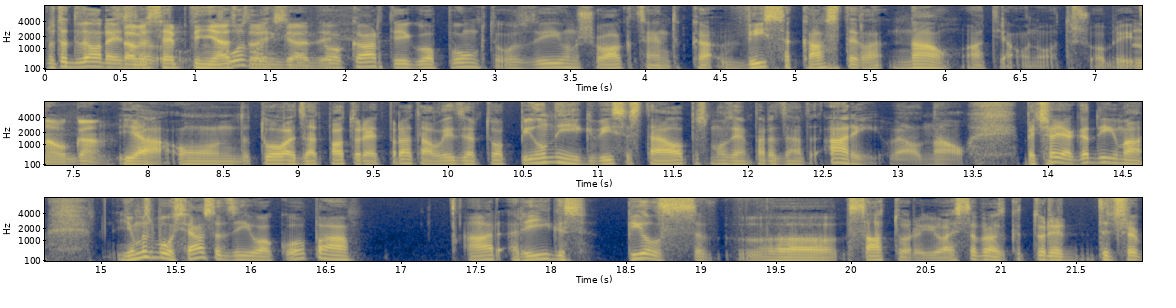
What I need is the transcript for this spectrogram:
Nu, tad vēlreiz Savi septiņi, astoņi gadi. to kārtīgo punktu uz zīmu un šo akcentu, ka visa kastela nav atjaunota šobrīd. nav gan. Jā, un to vajadzētu paturēt prātā. Līdz ar to pilnīgi visas telpas muzeja paredzētas arī vēl nav. Bet šajā gadījumā jums būs jāsadzīvo kopā ar Rīgas pilsētas uh, saturu. Jo es saprotu, ka tur ir taču,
